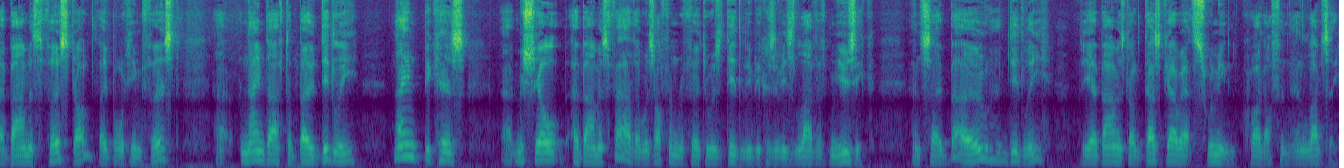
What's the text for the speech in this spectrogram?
Obama's first dog. They bought him first, uh, named after Bo Diddley, named because uh, Michelle Obama's father was often referred to as Diddley because of his love of music. And so Bo Diddley, the Obama's dog, does go out swimming quite often and loves it.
